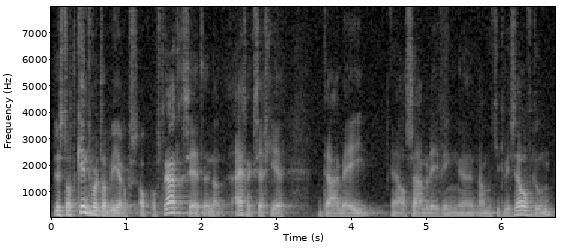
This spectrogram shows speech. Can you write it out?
dus dat kind wordt dan weer op, op, op straat gezet. En dan eigenlijk zeg je daarmee eh, als samenleving, eh, nou moet je het weer zelf doen.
